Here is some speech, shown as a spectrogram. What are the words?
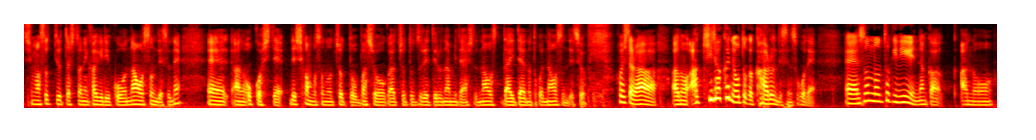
しますって言った人に限りこう直すんですよね。えー、あの起こして。で、しかもそのちょっと場所がちょっとずれてるなみたいな人直す、大体のところに直すんですよ。そしたら、あの、明らかに音が変わるんですね、そこで。えー、そのの時になんか、あの、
